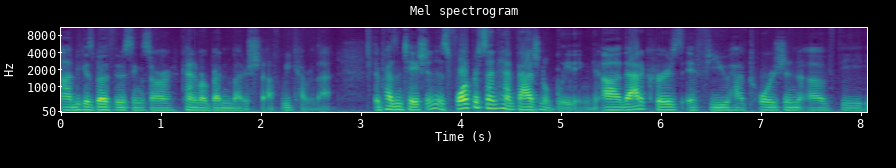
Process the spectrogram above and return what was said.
Uh, because both of those things are kind of our bread and butter stuff. We cover that. The presentation is 4% have vaginal bleeding. Uh, that occurs if you have torsion of the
